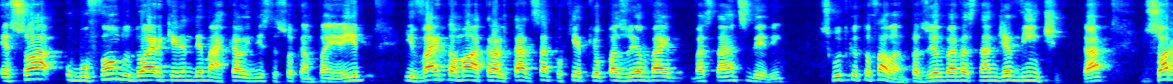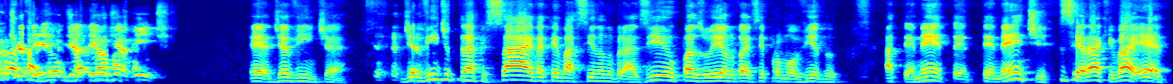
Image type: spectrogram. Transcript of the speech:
É só o bufão do Dória querendo demarcar o início da sua campanha aí e vai tomar uma traulitada, sabe por quê? Porque o Pazuello vai vacinar antes dele, hein? Escuta o que eu estou falando. O Pazuello vai vacinar no dia 20, tá? Só é para fazer... o dia deu, dia 20. É, dia 20, é. Dia 20 o Trump sai, vai ter vacina no Brasil, Pazuello vai ser promovido a tenente, tenente? Será que vai? É,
